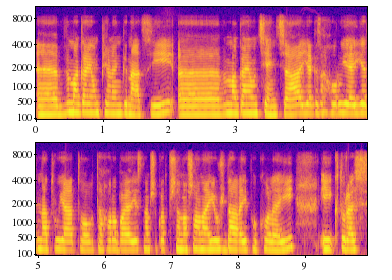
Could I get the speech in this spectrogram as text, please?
e, wymagają pielęgnacji, e, wymagają cięcia. Jak zachoruje jedna tuja, to ta choroba jest na przykład przenoszona już dalej po kolei i któraś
